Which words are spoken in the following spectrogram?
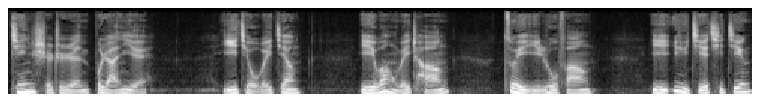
今时之人不然也，以酒为浆，以妄为常，醉以入房，以欲竭其精，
